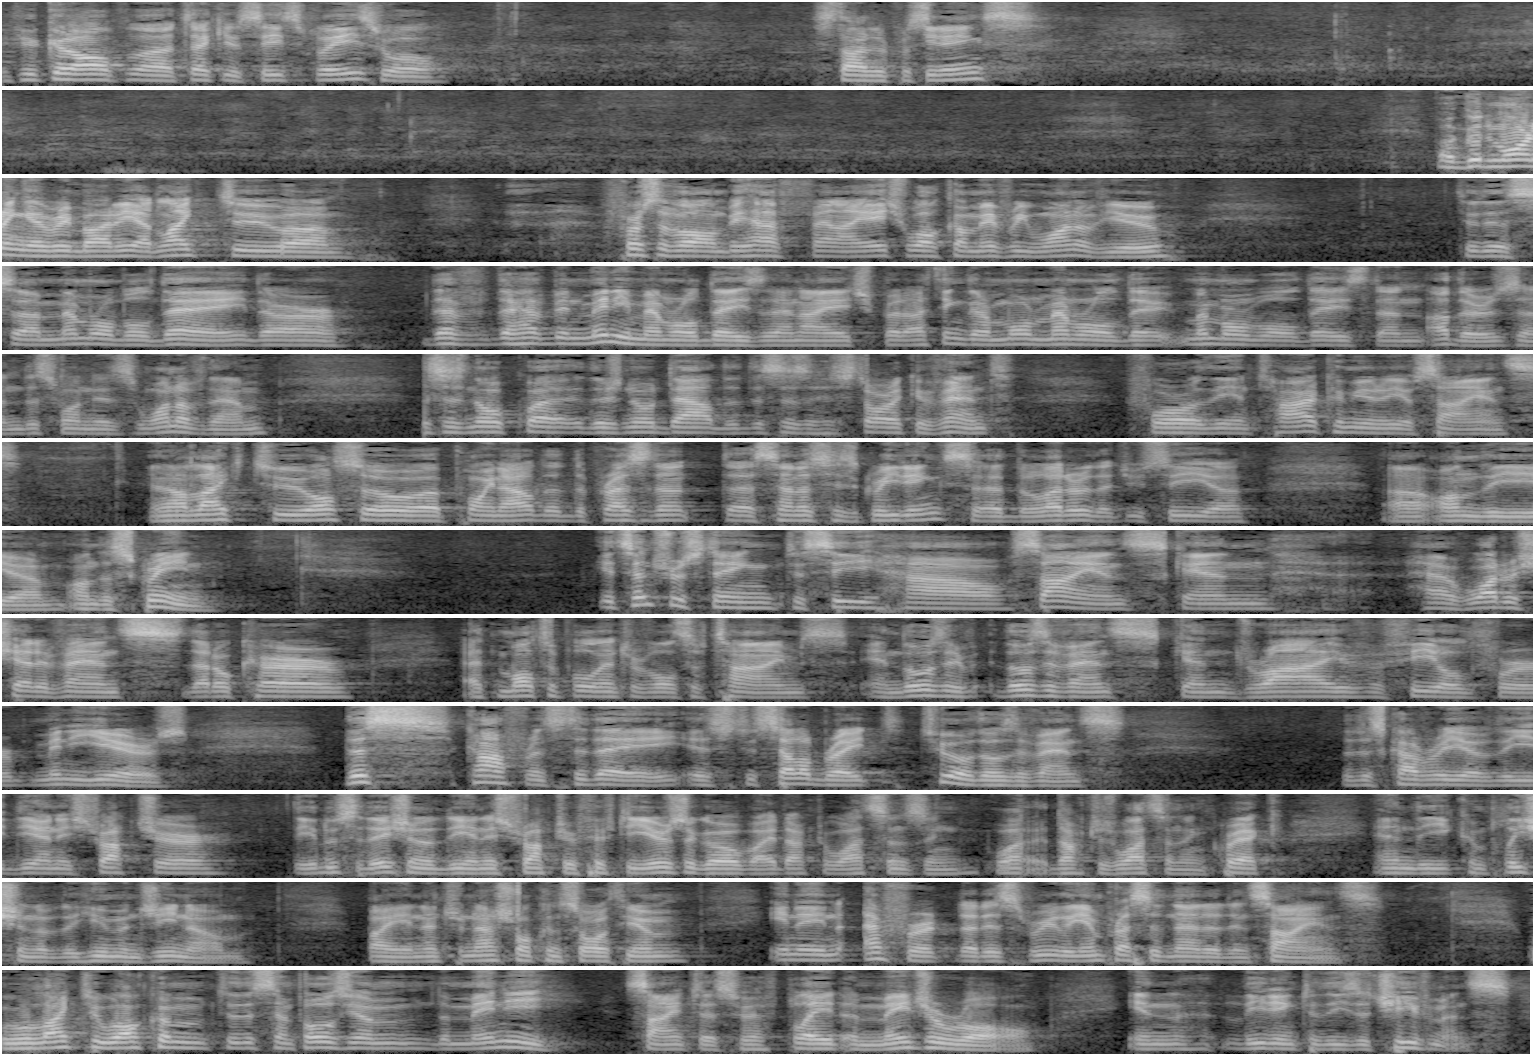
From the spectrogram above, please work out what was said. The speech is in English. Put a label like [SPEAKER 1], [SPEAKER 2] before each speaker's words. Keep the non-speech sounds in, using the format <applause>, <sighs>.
[SPEAKER 1] If you could all uh, take your seats, please, we'll start the proceedings. Well, good morning, everybody. I'd like to, um, first of all, on behalf of NIH, welcome every one of you to this uh, memorable day. There are there have been many memorable days at NIH, but I think there are more memorable, day, memorable days than others, and this one is one of them. This is no, there's no doubt that this is a historic event for the entire community of science. And I'd like to also uh, point out that the President uh, sent us his greetings, uh, the letter that you see uh, uh, on, the, um, on the screen. It's interesting to see how science can have watershed events that occur at multiple intervals of times, and those, those events can drive a field for many years. This conference today is to celebrate two of those events, the discovery of the DNA structure, the elucidation of the DNA structure 50 years ago by Dr. Watson's and, Drs. Watson and Crick, and the completion of the human genome by an international consortium in an effort that is really unprecedented in science. We would like to welcome to the symposium the many scientists who have played a major role in leading to these achievements.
